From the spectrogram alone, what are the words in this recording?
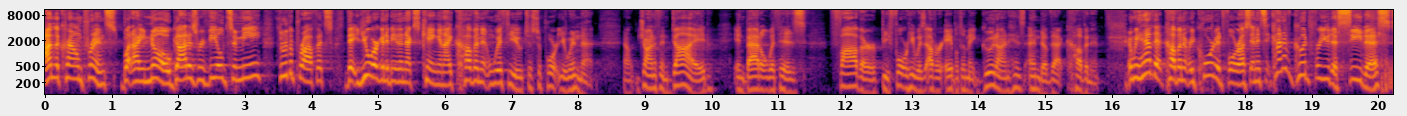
I'm the crown prince, but I know God has revealed to me through the prophets that you are going to be the next king, and I covenant with you to support you in that. Now, Jonathan died in battle with his father before he was ever able to make good on his end of that covenant. And we have that covenant recorded for us, and it's kind of good for you to see this.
